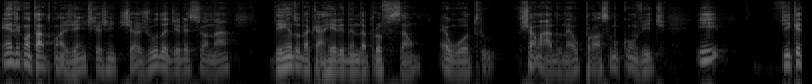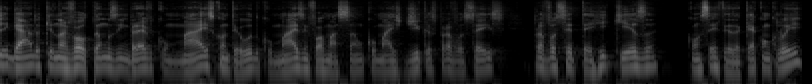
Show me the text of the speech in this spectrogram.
Entre em contato com a gente, que a gente te ajuda a direcionar dentro da carreira e dentro da profissão. É o outro chamado, né? O próximo convite. E fica ligado que nós voltamos em breve com mais conteúdo, com mais informação, com mais dicas para vocês, para você ter riqueza, com certeza. Quer concluir?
